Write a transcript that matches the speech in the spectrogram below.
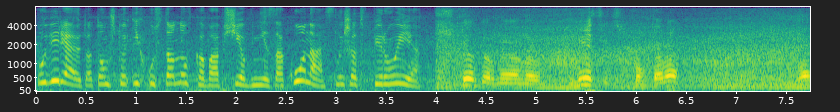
Уверяют о том, что их установка вообще вне закона, слышат впервые. Штендер, наверное, месяц, полтора, два.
